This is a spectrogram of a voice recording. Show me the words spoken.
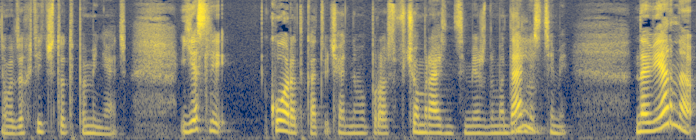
Вот захотите что-то поменять. Если коротко отвечать на вопрос, в чем разница между модальностями, uh-huh. наверное,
